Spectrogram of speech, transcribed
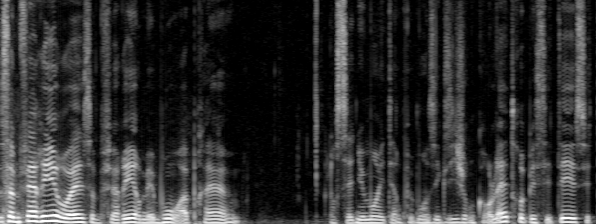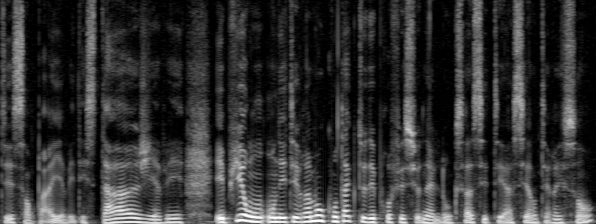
Ça me fait rire, ouais, ça me fait rire, mais bon, après, euh, l'enseignement était un peu moins exigeant qu'en lettres, mais c'était, c'était sympa, il y avait des stages, il y avait... Et puis, on, on était vraiment au contact des professionnels, donc ça, c'était assez intéressant.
